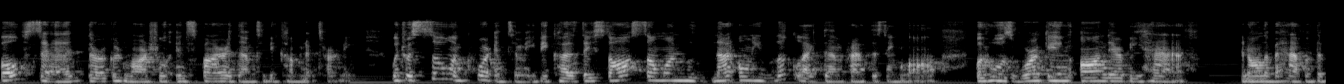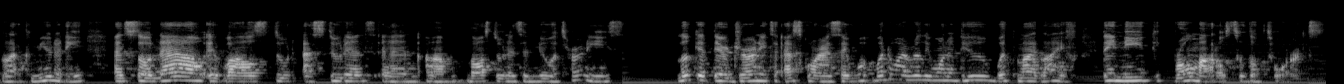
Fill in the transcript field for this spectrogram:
both said Thurgood Marshall inspired them to become an attorney, which was so important to me because they saw someone who not only looked like them practicing law, but who was working on their behalf and on the behalf of the Black community. And so now, it, while stud- as students and um, law students and new attorneys look at their journey to Esquire and say, what, what do I really want to do with my life? They need role models to look towards.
